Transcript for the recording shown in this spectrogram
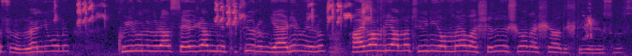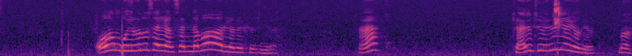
görüyorsunuz. Ben limonun kuyruğunu biraz seveceğim diye tutuyorum. Gerdirmiyorum. Hayvan bir anda tüyünü yonmaya başladı ve şu an aşağı düştü görüyorsunuz. Oğlum kuyruğunu seveceğim. Sen ne bağırıyorsun öküz gibi? He? Kendi tüyünü niye yonuyorsun? Bak.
